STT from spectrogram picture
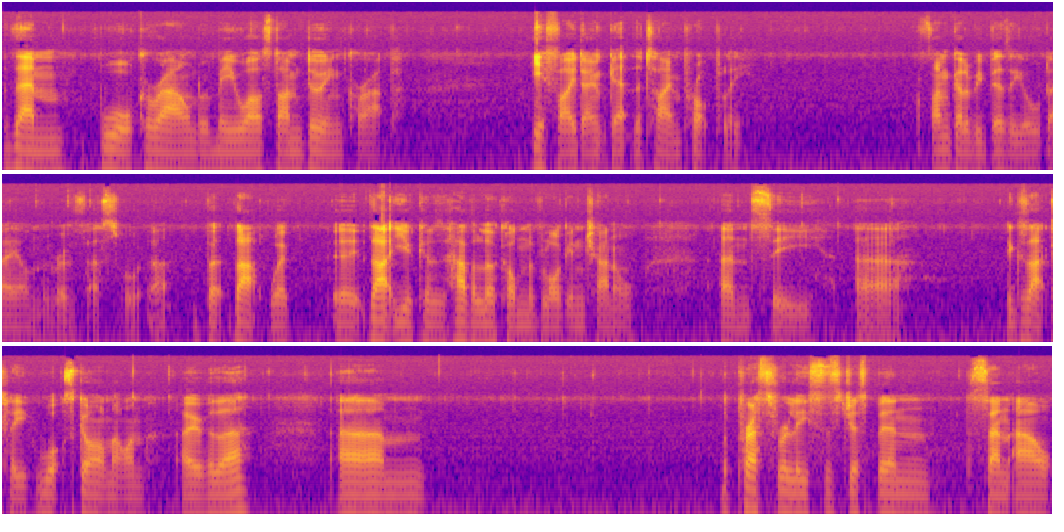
them walk around with me whilst I'm doing crap if I don't get the time properly. I'm going to be busy all day on the River Festival that. But that we uh, that you can have a look on the vlogging channel and see uh, exactly what's going on over there. Um, the press release has just been sent out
